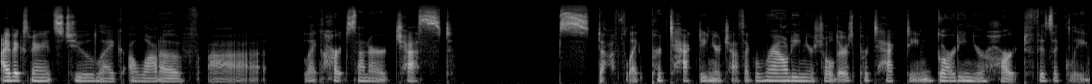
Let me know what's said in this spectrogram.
I've experienced too, like a lot of uh, like heart center chest stuff, like protecting your chest, like rounding your shoulders, protecting, guarding your heart physically.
